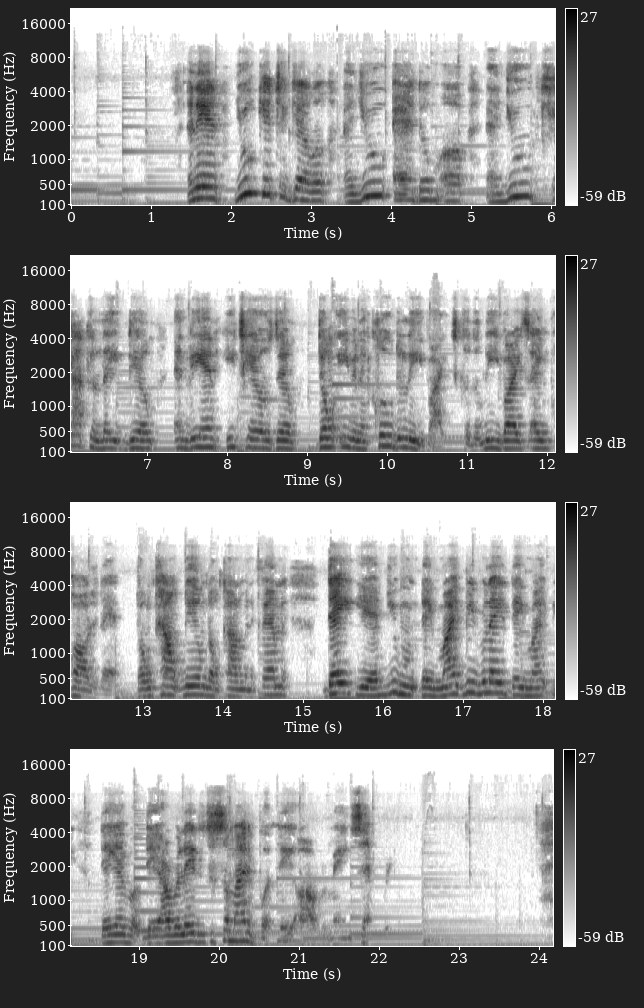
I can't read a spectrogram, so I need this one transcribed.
And then you get together and you add them up and you calculate them, and then he tells them, don't even include the Levites, because the Levites ain't part of that. Don't count them, don't count them in the family. They, yeah, you they might be related, they might be they have they are related to somebody, but they all remain separate.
